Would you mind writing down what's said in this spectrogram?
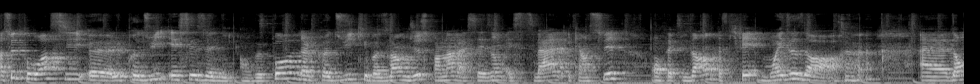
Ensuite, faut voir si euh, le produit est saisonnier. On veut pas d'un produit qui va se vendre juste pendant la saison estivale et qu'ensuite on fait plus vendre parce qu'il fait moins 10 dehors. Euh, donc,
